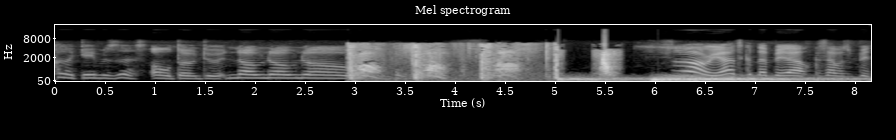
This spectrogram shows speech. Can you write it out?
What kind of game is this? Oh, don't do it. No, no, no. Sorry, I had to cut that bit out because that was a bit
